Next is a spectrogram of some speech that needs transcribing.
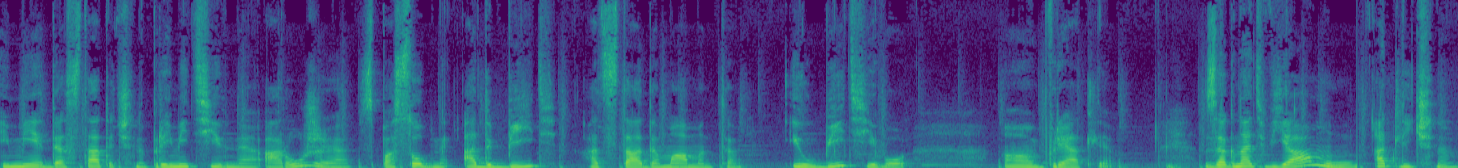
имея достаточно примитивное оружие, способны отбить от стада мамонта и убить его, а, вряд ли. Загнать в яму — отлично.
